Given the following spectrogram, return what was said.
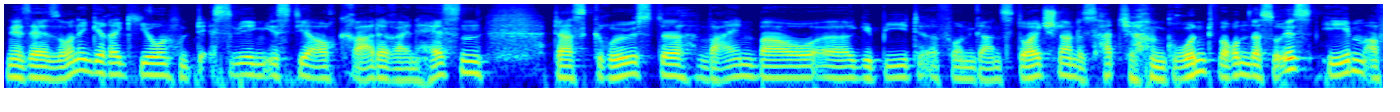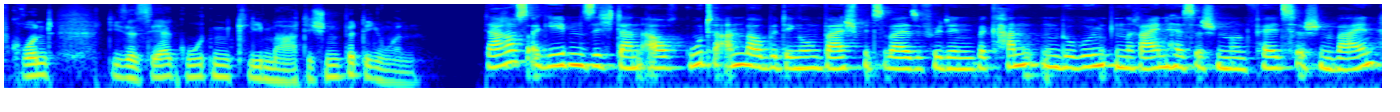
eine sehr sonnige Region und deswegen ist ja auch gerade Rheinhessen das größte Weinbaugebiet äh, von ganz Deutschland. Das hat ja einen Grund, warum das so ist, eben aufgrund dieser sehr guten klimatischen Bedingungen. Daraus ergeben sich dann auch gute Anbaubedingungen beispielsweise für den bekannten, berühmten rheinhessischen und pfälzischen Wein,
